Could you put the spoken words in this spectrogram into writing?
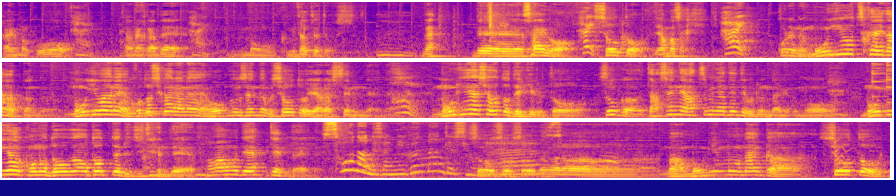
開幕をはい。田中ではい。もう組み立ててほしい。うん。ね。で最後、はい。ショート山崎。はいこれね模擬を使いたかったんだよ。模擬はね今年からねオープン戦でもショートをやらせてるんだよね、はい。模擬がショートできるとすごく打線に厚みが出てくるんだけども模擬がこの動画を撮ってる時点でファームでやってんだよね、そうなんですね二軍なんですよね。そうそうそう。だからまあ模擬もなんかショートを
